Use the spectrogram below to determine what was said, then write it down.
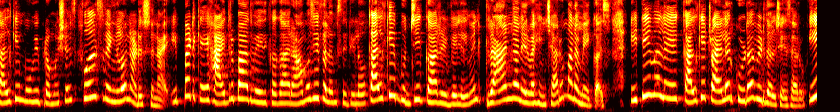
కల్కి మూవీ ప్రమోషన్స్ ఫుల్ స్వింగ్లో నడుస్తున్నాయి. ఇప్పటికే హైదరాబాద్ వేదికగా రామోజీ ఫిలిం సిటీలో కల్కి బుజ్జి కార్ రివీల్ ఈవెంట్ గ్రాండ్గా నిర్వహించారు మన మేకర్స్. ఇటీవలే కల్కి ట్రైలర్ కూడా విడుదల చేశారు. ఈ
